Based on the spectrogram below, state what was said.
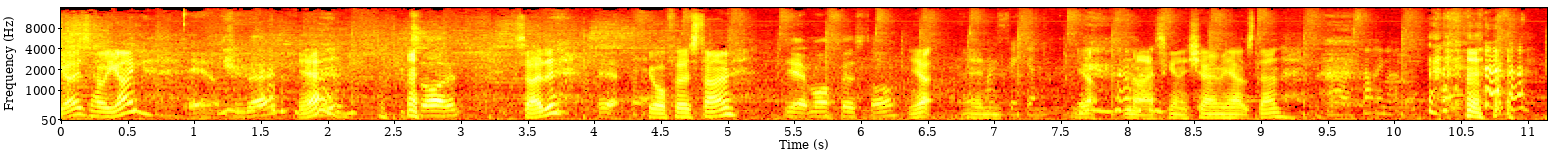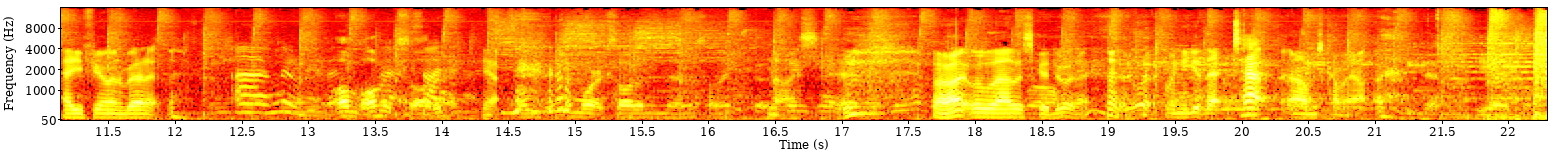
you guys. How are we going? Yeah, not too bad. Yeah. Excited. Excited? Yeah. Your first time? Yeah, my first time. Yep. My And second. yep. Nice. Going to show me how it's done. Uh, something like that. how you feeling about it? Uh, a little nervous. I'm- I'm but excited. Yeah. I'm, I'm more excited than nervous, I think. Nice. All right. Well, uh, let's go do it. Eh? when you get that tap, arms come out. Yeah. Best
